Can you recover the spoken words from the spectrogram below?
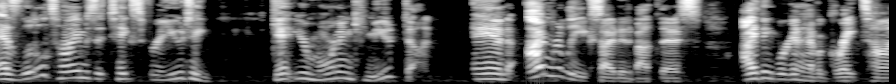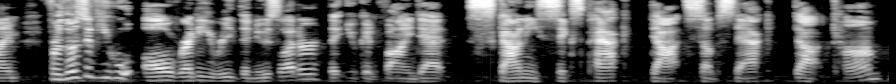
as little time as it takes for you to get your morning commute done. And I'm really excited about this. I think we're going to have a great time. For those of you who already read the newsletter that you can find at sconniesixpack.substack.com,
